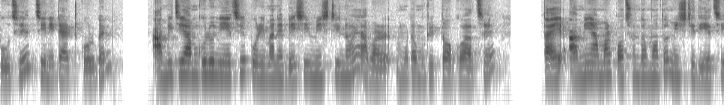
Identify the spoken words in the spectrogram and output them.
বুঝে চিনিটা অ্যাড করবেন। আমি যে আমগুলো নিয়েছি, পরিমাণে বেশি মিষ্টি নয়, আবার মোটামুটি টকও আছে। তাই আমি আমার পছন্দ মতো মিষ্টি দিয়েছি।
